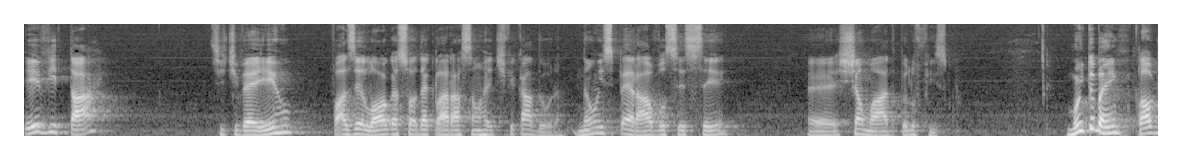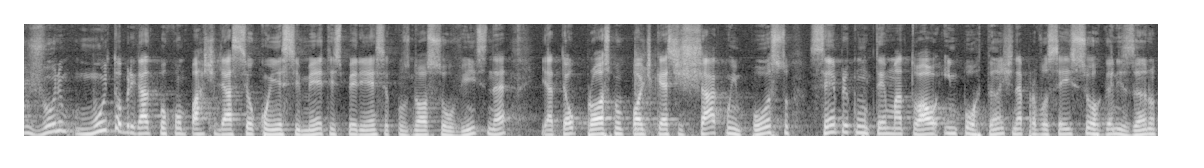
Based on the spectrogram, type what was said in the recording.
evitar se tiver erro, fazer logo a sua declaração retificadora. Não esperar você ser é, chamado pelo fisco. Muito bem, Cláudio Júnior, muito obrigado por compartilhar seu conhecimento e experiência com os nossos ouvintes, né? E até o próximo podcast Chá com Imposto, sempre com um tema atual importante, né, para vocês se organizando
